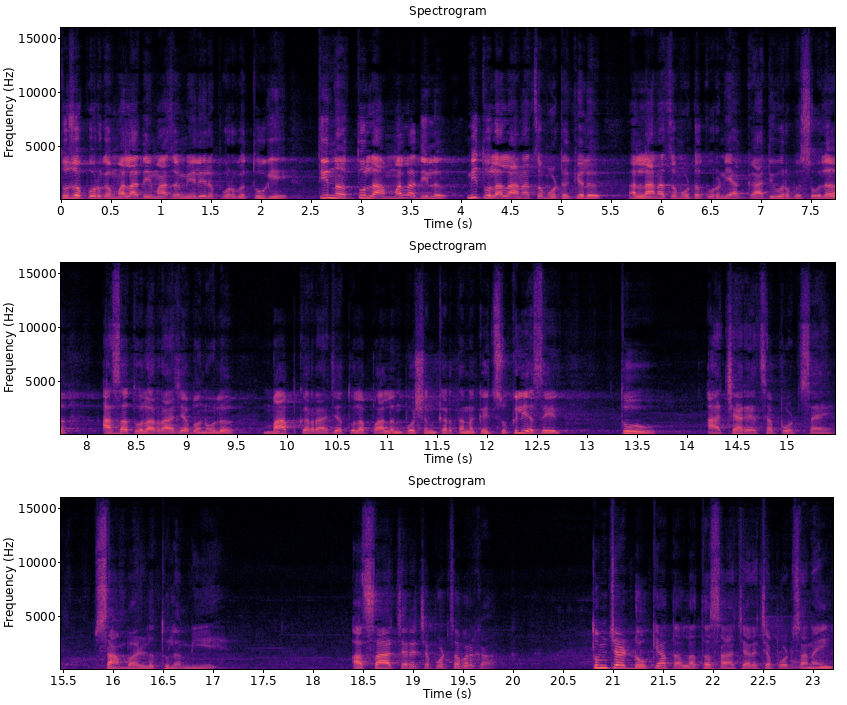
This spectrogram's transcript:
तुझं पोरग मला दे माझं मेलेलं पोरग तू घे. तिनं तुला मला दिलं मी तुला लहानाचं मोठं केलं. आणि लहानाचं मोठं करून या गादीवर बसवलं. असा तुला राजा बनवलं. माफ कर राजा तुला पालनपोषण करताना काही चुकली असेल तू आचार्याचा पोटचा आहे. सांभाळलं तुला मी आहे. असा आचार्याच्या पोटचा बरं का? तुमच्या डोक्यात आला तसा आचार्याच्या पोटचा नाही.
